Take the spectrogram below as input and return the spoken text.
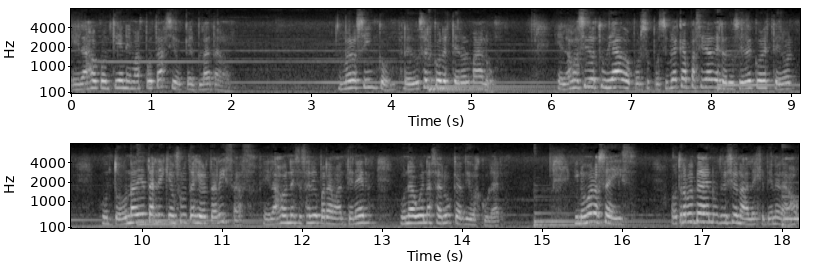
el ajo contiene más potasio que el plátano. Número 5. Reduce el colesterol malo. El ajo ha sido estudiado por su posible capacidad de reducir el colesterol. Junto a una dieta rica en frutas y hortalizas, el ajo es necesario para mantener una buena salud cardiovascular. Y número 6. Otras propiedades nutricionales que tiene el ajo.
